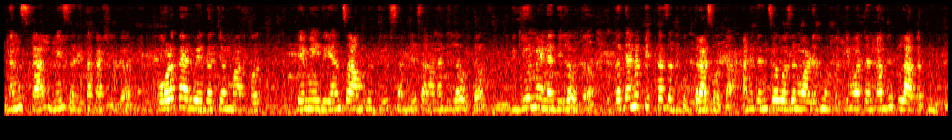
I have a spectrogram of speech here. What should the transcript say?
नमस्कार मी सरिता काशीकर. ओळख आयुर्वेदाच्या मार्फत हे मी रियांचं अमृत ज्यूस संजय सरांना दिलं होतं. जून महिन्यात दिलं होतं. तर त्यांना पित्ताचा खूप त्रास होता आणि त्यांचं वजन वाढत नव्हतं किंवा त्यांना भूक लागत नव्हती.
